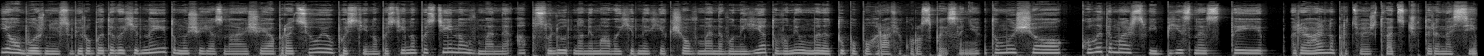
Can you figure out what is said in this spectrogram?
Я обожнюю собі робити вихідний, тому що я знаю, що я працюю постійно, постійно, постійно. В мене абсолютно нема вихідних. Якщо в мене вони є, то вони у мене тупо по графіку розписані. Тому що коли ти маєш свій бізнес, ти. Реально працюєш 24 на 7.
